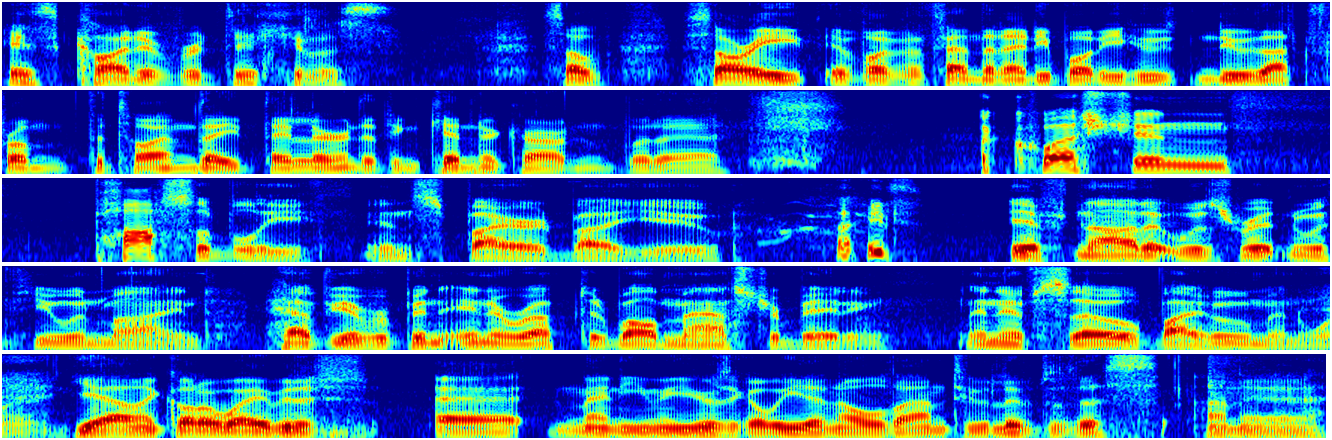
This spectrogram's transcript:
is kind of ridiculous. So sorry if I've offended anybody who knew that from the time they, they learned it in kindergarten. But uh, A question possibly inspired by you. right? If not, it was written with you in mind. Have you ever been interrupted while masturbating? And if so, by whom and when? Yeah, and I got away with it uh, many years ago. We had an old aunt who lived with us, and uh,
